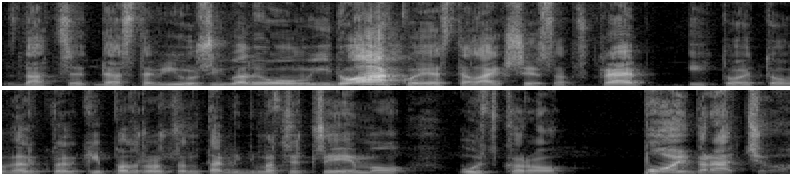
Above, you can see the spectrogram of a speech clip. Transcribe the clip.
da, se, da ste vi uživali u ovom videu, ako jeste like, share, subscribe i to je to, veliki, veliki pozdrav što vidimo se, čujemo uskoro, poj braćo!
